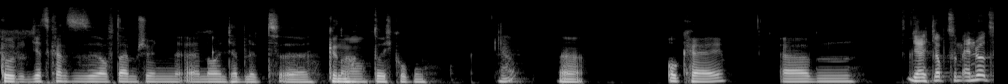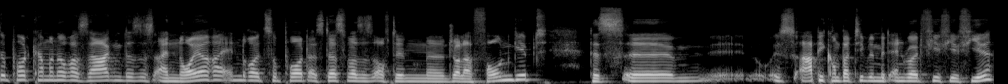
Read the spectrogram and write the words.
Gut, und jetzt kannst du sie auf deinem schönen äh, neuen Tablet äh, genau. durchgucken. Ja. ja. Okay. Ähm, ja, ich glaube, zum Android-Support kann man noch was sagen. Das ist ein neuerer Android-Support als das, was es auf dem äh, Jolla Phone gibt. Das ähm, ist API-kompatibel mit Android 444.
